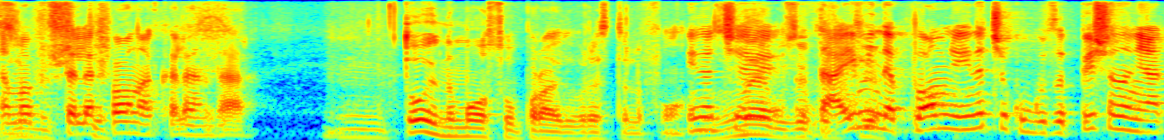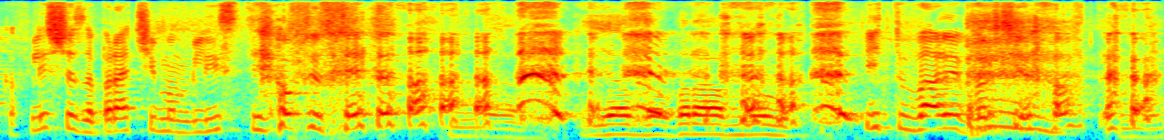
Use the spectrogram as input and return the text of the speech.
Ама в ти. телефона календар. Той не може да се оправи добре с телефон. За Иначе, него за да, и ми не помня, иначе ако го запиша на някакъв лист, ще забравя, че имам лист и общо аз забравям много. И това ми върши работа.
